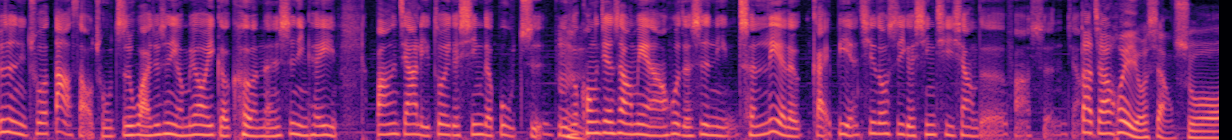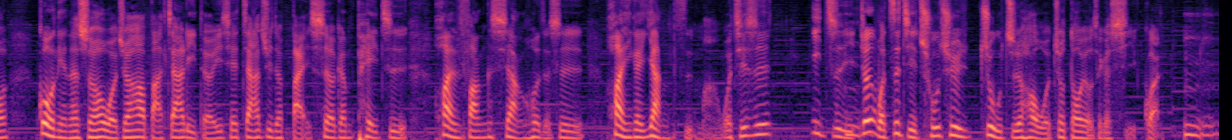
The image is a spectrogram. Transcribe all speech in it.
就是你除了大扫除之外，就是有没有一个可能是你可以帮家里做一个新的布置，比如说嗯空间上面啊，或者是你陈列的改变，其实都是一个新气象的发生。这样，大家会有想说，过年的时候我就要把家里的一些家具的摆设跟配置换方向，或者是换一个样子吗？我其实一直就是我自己出去住之后，我就都有这个习惯。嗯，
